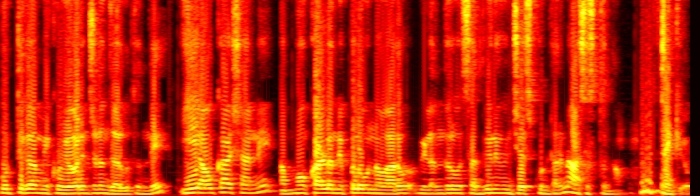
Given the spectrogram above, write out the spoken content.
పూర్తిగా మీకు వివరించడం జరుగుతుంది. ఈ అవకాశాన్ని మోకాళ్ళ నొప్పులు ఉన్నవారు వీళ్ళందరూ సద్వినియోగం చేసుకుంటారని ఆశిస్తున్నాం థ్యాంక్ యూ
